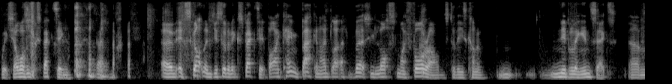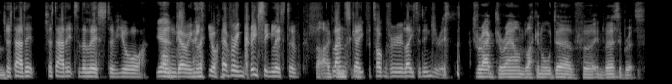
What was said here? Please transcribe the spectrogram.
which I wasn't expecting. um, uh, in Scotland, you sort of expect it, but I came back and I'd, like, I'd virtually lost my forearms to these kind of nibbling insects. Um, just add it. Just add it to the list of your yeah. ongoing, your ever increasing list of landscape photography related injuries. dragged around like an hors d'oeuvre for invertebrates.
